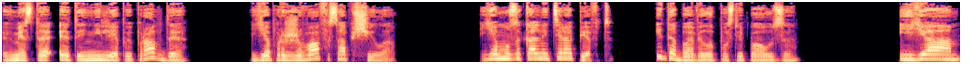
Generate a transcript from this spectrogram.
Вместо этой нелепой правды я, проживав, сообщила. Я музыкальный терапевт. И добавила после паузы. И я...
